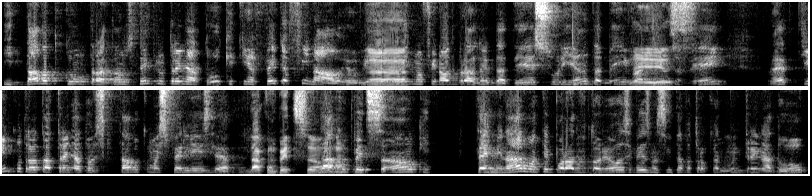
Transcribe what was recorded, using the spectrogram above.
E estava contratando sempre o treinador que tinha feito a final. Eu vi Ah. uma final de brasileiro da D, Surian também, Isso. também. né? Tinha contratado treinadores que estavam com uma experiência Da competição. da né? competição, que terminaram uma temporada vitoriosa e mesmo assim estava trocando muito treinador.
